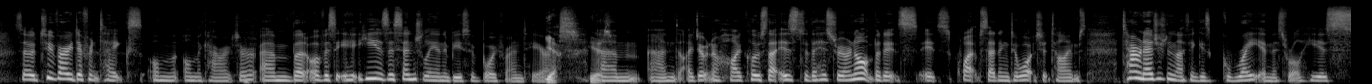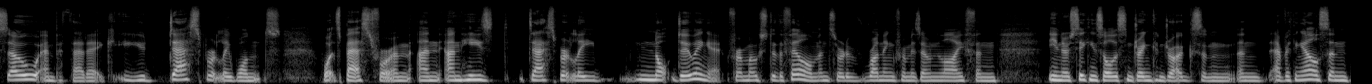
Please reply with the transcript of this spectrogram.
So two very different takes on the, on the character, um, but obviously he- he is essentially an abusive boyfriend here. Yes, he is. Um, and I don't know how close that is to the history or not, but it's it's quite upsetting to watch at times. Taron Egerton, I think, is great in this role. He is so empathetic. You desperately want what's best for him, and and he's desperately not doing it for most of the film, and sort of running from his own life, and you know, seeking solace in drink and drugs and and everything else, and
